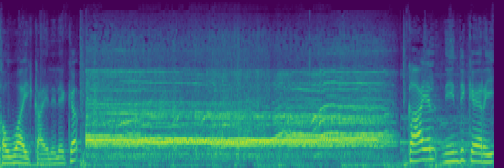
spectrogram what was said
കൗവായി കായലിലേക്ക് കായൽ നീന്തിക്കയറി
